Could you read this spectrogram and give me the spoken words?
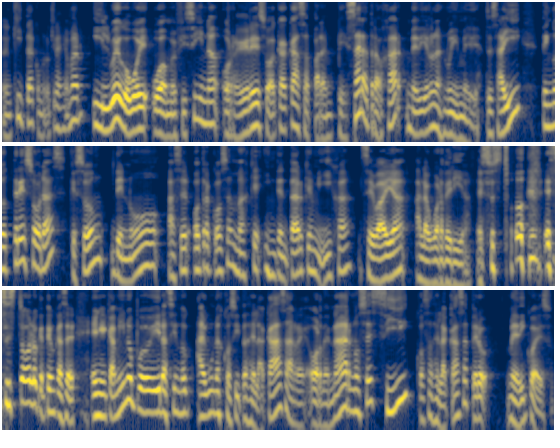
en quita, como lo quieras llamar, y luego voy o a mi oficina o regreso acá a casa para empezar a trabajar, me dieron las nueve y media. Entonces ahí tengo tres horas que son de no hacer otra cosa más que intentar que mi hija se vaya a la guardería. Eso es todo, eso es todo lo que tengo que hacer. En el camino puedo ir haciendo algunas cositas de la casa, ordenar, no sé si cosas de la casa, pero me dedico a eso.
